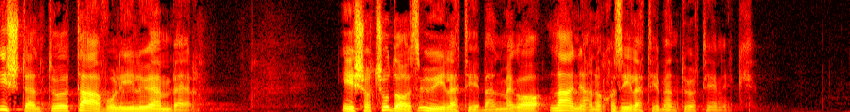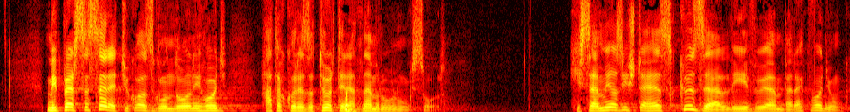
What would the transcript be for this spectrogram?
Istentől távol élő ember. És a csoda az ő életében, meg a lányának az életében történik. Mi persze szeretjük azt gondolni, hogy hát akkor ez a történet nem rólunk szól. Hiszen mi az Istenhez közel lévő emberek vagyunk.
